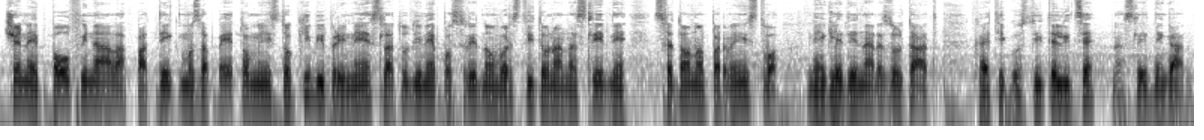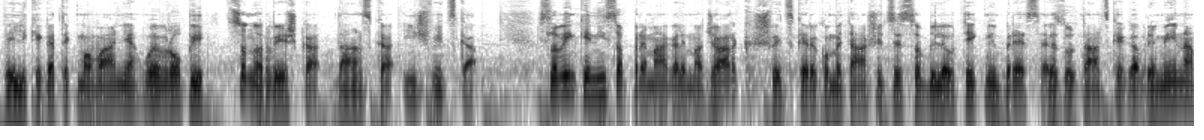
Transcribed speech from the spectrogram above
Če ne polfinala, pa tekmo za peto mesto, ki bi prinesla tudi neposredno vrstitev na naslednje svetovno prvenstvo, ne glede na rezultat, kajti gostiteljice naslednjega velikega tekmovanja v Evropi so Norveška, Danska in Švedska. Slovenke niso premagale Mačark, švedske rekometašice so bile v tekmi brez rezultatskega bremena,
